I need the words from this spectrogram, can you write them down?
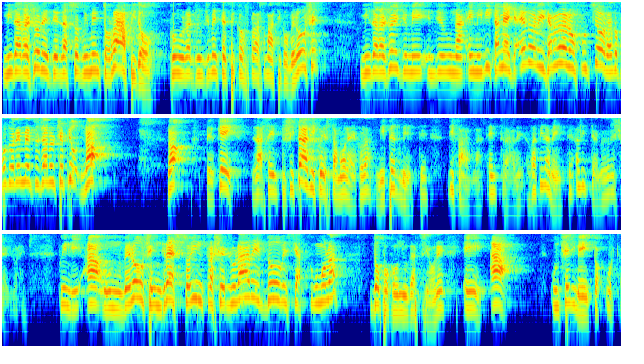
mi dà ragione dell'assorbimento rapido con un raggiungimento del picco plasmatico veloce, mi dà ragione di una emivita media e allora mi dite ma allora non funziona, dopo due ore e mezzo già non c'è più. No, no, perché la semplicità di questa molecola mi permette di farla entrare rapidamente all'interno delle cellule. Quindi ha un veloce ingresso intracellulare dove si accumula dopo coniugazione e ha un cedimento, urca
